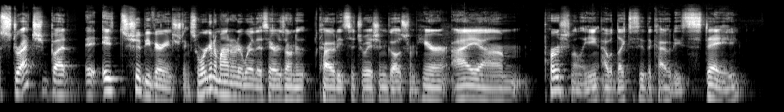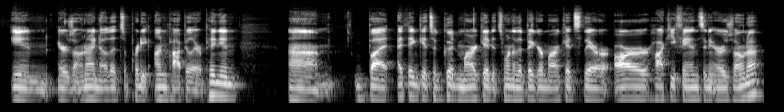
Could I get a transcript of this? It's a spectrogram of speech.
stretch, but it, it should be very interesting. So we're going to monitor where this Arizona Coyotes situation goes from here. I um, personally, I would like to see the Coyotes stay in Arizona. I know that's a pretty unpopular opinion. Um, but I think it's a good market. It's one of the bigger markets. There are hockey fans in Arizona.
